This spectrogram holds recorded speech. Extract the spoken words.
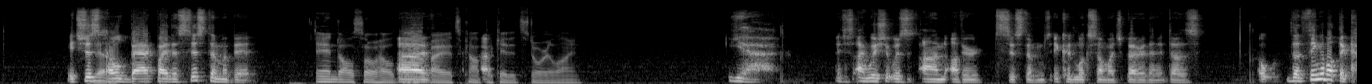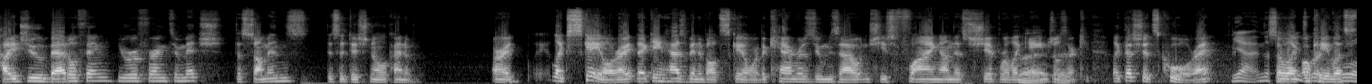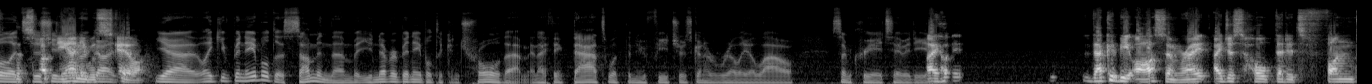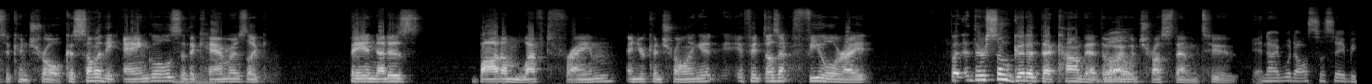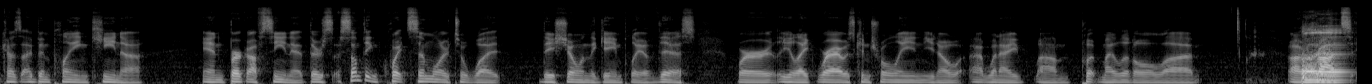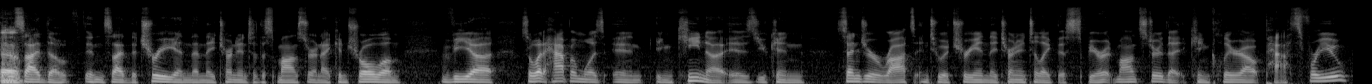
It's just Yeah. held back by the system a bit. and also held Uh, back by its complicated storyline. Yeah. I just I wish it was on other systems. It could look so much better than it does. Oh, the thing about the kaiju battle thing you were referring to, Mitch, the summons, this additional kind of all right, like scale, right? That game has been about scale, where the camera zooms out and she's flying on this ship where like Right, angels right. are, like that shit's cool, right? Yeah, and the So like, okay, let's cool. let's It's just up the ante with got, scale. Yeah, like you've been able to summon them, but you've never been able to control them, and I think that's what the new feature is going to really allow some creativity. I in. ho- that could be awesome, right? I just hope that it's fun to control because some of the angles of the Mhm. cameras, like Bayonetta's bottom left frame, and you're controlling it. If it doesn't feel right, but they're so good at that combat, though. I would trust them to. And I would also say because I've been playing Kena, and Burkoff's seen it. There's something quite similar to what they show in the gameplay of this, where you like where I was controlling, you know, uh, when I um, put my little uh, uh, yeah, rots yeah. inside the inside the tree, and then they turn into this monster, and I control them via. So what happened was in in Kena is you can send your rots into a tree, and they turn into like this spirit monster that can clear out paths for you.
